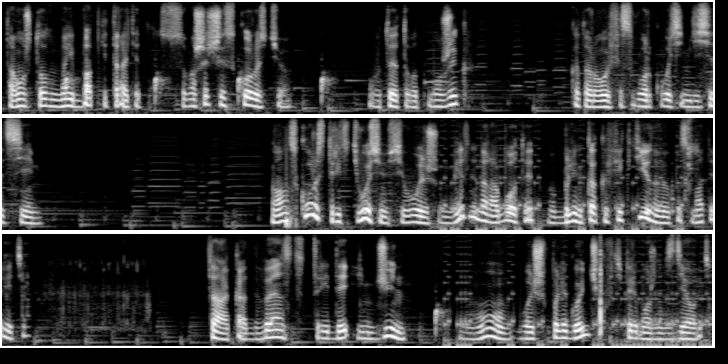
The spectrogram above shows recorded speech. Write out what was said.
Потому что он мои бабки тратит с сумасшедшей скоростью. Вот это вот мужик, у которого офис Work 87. Но он скорость 38 всего лишь, он медленно работает. Ну блин, как эффективно, вы посмотрите. Так, Advanced 3D Engine. О, больше полигончиков теперь можно сделать.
